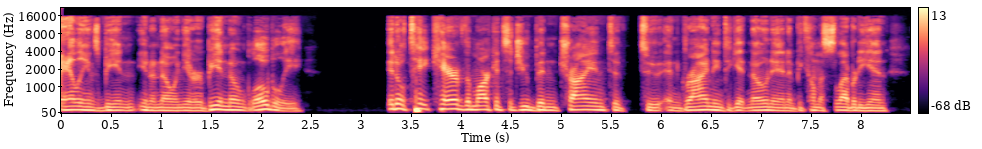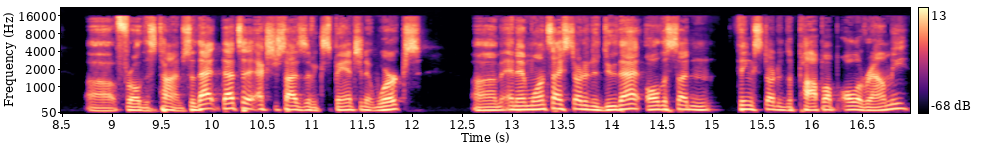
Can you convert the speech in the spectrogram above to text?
aliens being, you know, knowing you or being known globally, it'll take care of the markets that you've been trying to to and grinding to get known in and become a celebrity in uh, for all this time. So that that's an exercise of expansion. It works. Um, and then once I started to do that, all of a sudden things started to pop up all around me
